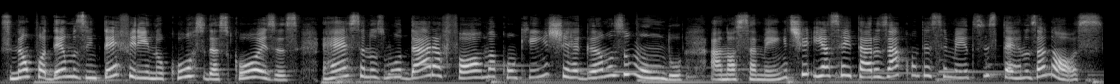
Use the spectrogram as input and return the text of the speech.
se não podemos interferir no curso das coisas, resta-nos mudar a forma com que enxergamos o mundo, a nossa mente e aceitar os acontecimentos externos a nós.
